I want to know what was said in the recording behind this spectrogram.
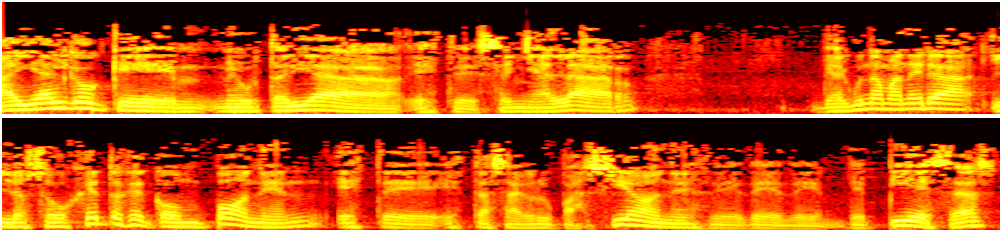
hay algo que me gustaría este, señalar de alguna manera los objetos que componen este, estas agrupaciones de, piezas,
